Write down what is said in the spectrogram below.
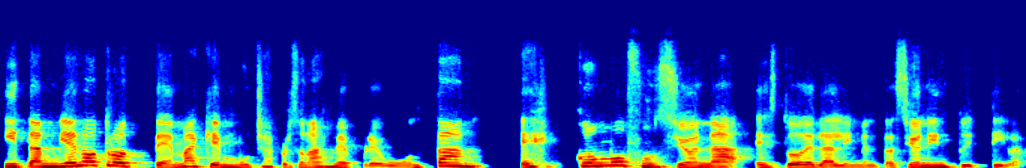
Y también otro tema que muchas personas me preguntan es cómo funciona esto de la alimentación intuitiva.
